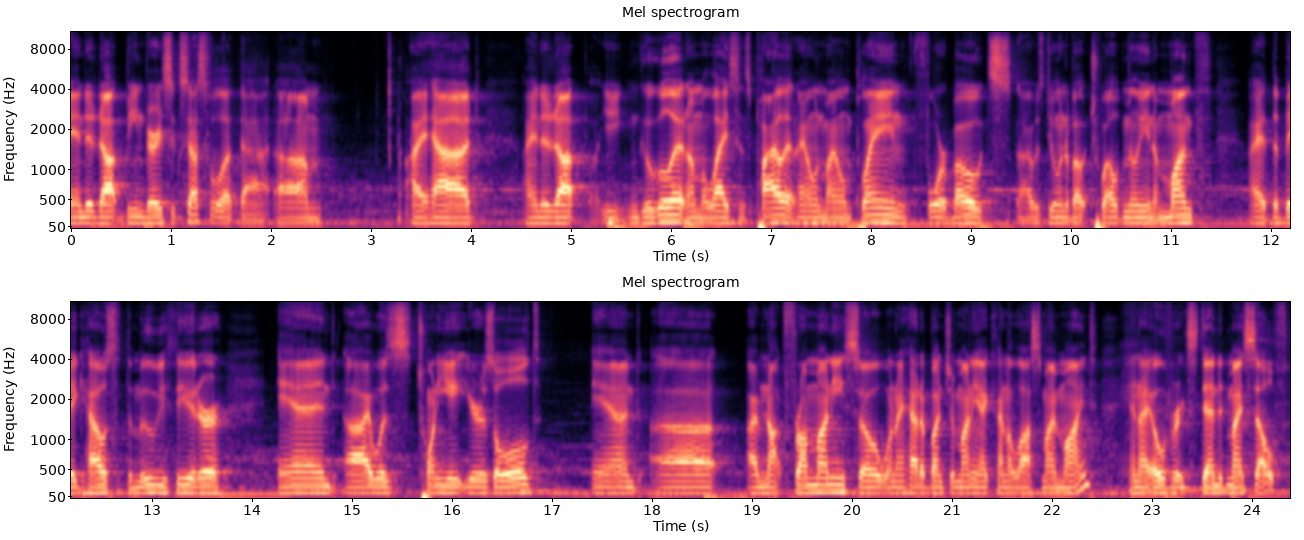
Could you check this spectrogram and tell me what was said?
ended up being very successful at that. Um, I had, I ended up, you can Google it. I'm a licensed pilot. I owned my own plane, four boats. I was doing about 12 million a month. I had the big house at the movie theater, and I was 28 years old. And uh, I'm not from money, so when I had a bunch of money, I kind of lost my mind, and I overextended myself,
